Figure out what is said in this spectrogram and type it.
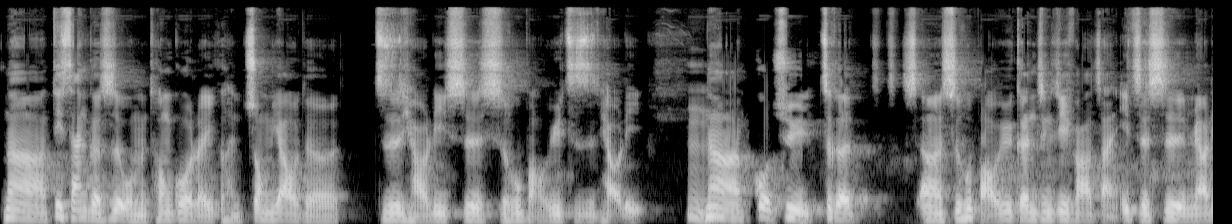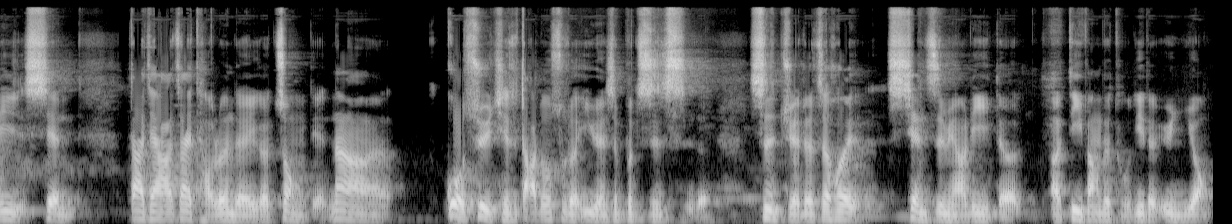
那第三个是我们通过了一个很重要的自治条例，是石虎保育自治条例。嗯，那过去这个呃石虎保育跟经济发展一直是苗栗县大家在讨论的一个重点。那过去其实大多数的议员是不支持的，是觉得这会限制苗栗的呃地方的土地的运用。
